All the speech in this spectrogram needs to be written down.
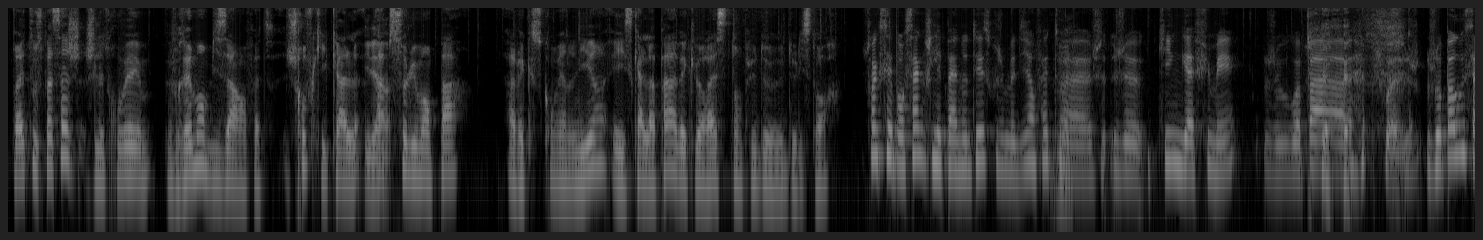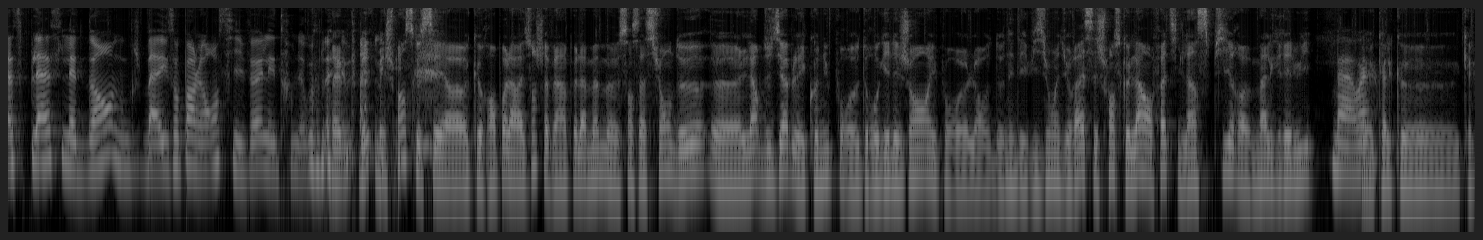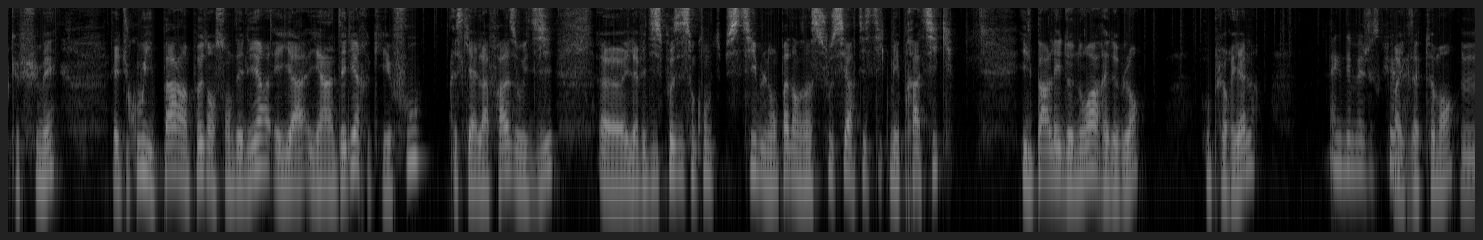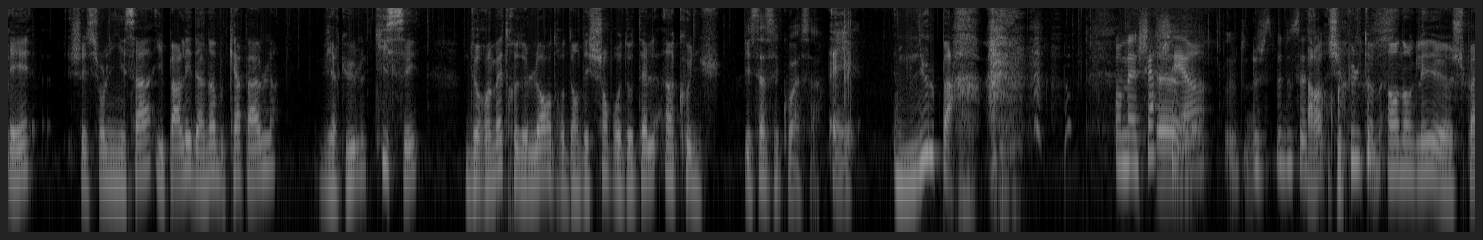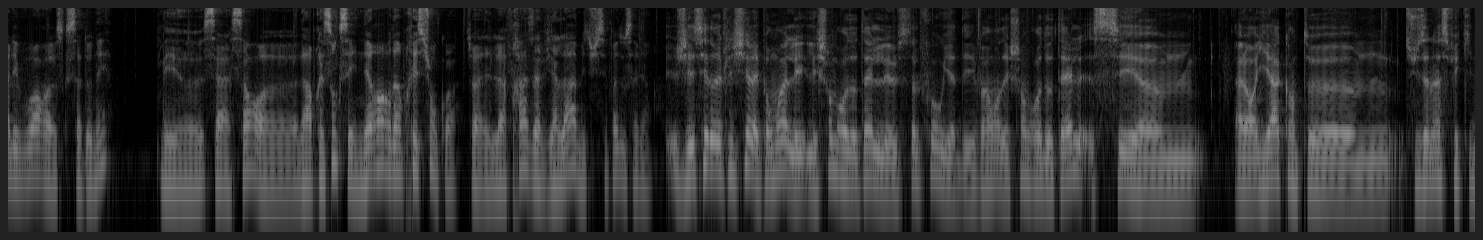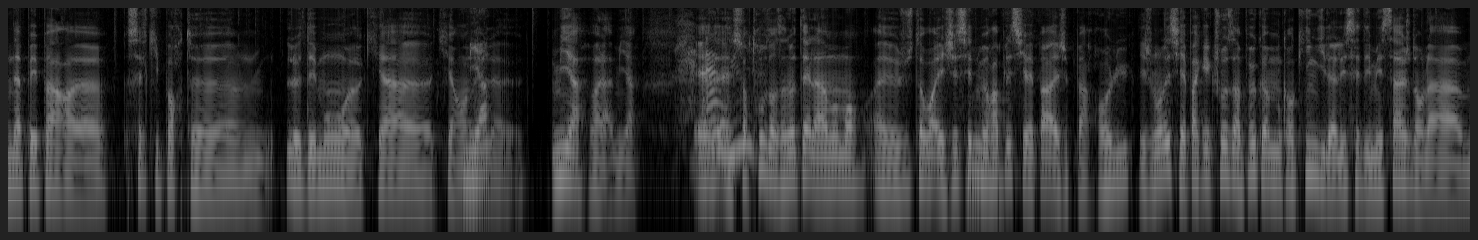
Ouais, tout ce passage, je l'ai trouvé vraiment bizarre en fait. Je trouve qu'il cale Il a- absolument pas avec ce qu'on vient de lire et il se cale pas avec le reste non plus de, de l'histoire. Je crois que c'est pour ça que je l'ai pas noté, parce que je me dis en fait, Ouais. euh, je, je- King a fumé. Je vois pas, je, vois, je vois pas où ça se place là-dedans. Donc, bah, ils en parleront s'ils veulent et très bien. vous en avez mais, parlé. mais- mais je pense que c'est euh, que Rampol a raison. J'avais un peu la même euh, sensation de euh, l'herbe du diable elle est connue pour euh, droguer les gens et pour euh, leur donner des visions et du reste. Et je pense que là en fait il inspire malgré lui Bah ouais. quelques quelques fumées. Et du coup, il part un peu dans son délire. Et il y a, il y a un délire qui est fou. Est-ce qu'il y a la phrase où il dit euh, il avait disposé son combustible non pas dans un souci artistique mais pratique. Il parlait de noir et de blanc au pluriel. Avec des majuscules. Ouais, exactement. Mm. Et j'ai surligné ça. Il parlait d'un homme capable, virgule, qui sait, de remettre de l'ordre dans des chambres d'hôtel inconnues. Et ça, c'est quoi ça? Et nulle part. On a cherché, Euh, hein. Je sais pas d'où ça Alors, sort. j'ai plus le tome 1 en anglais, euh, je suis pas allé voir euh, ce que ça donnait. Mais euh, ça sort, euh, on a l'impression que c'est une erreur d'impression, quoi. La phrase, elle vient là, mais tu sais pas d'où ça vient. J'ai essayé de réfléchir et pour moi, les, les chambres d'hôtel, la seule fois où il y a des, vraiment des chambres d'hôtel, c'est euh, Alors il y a quand euh, Susanna se fait kidnapper par euh, celle qui porte euh, le démon euh, qui a euh, qui a en Mia. elle, euh, Mia, voilà Mia. Elle, Ah elle oui. se retrouve dans un hôtel à un moment, euh, justement. Et j'essaie de me rappeler s'il y avait pas, j'ai pas relu. Et je me demandais s'il y avait pas quelque chose un peu comme quand King il a laissé des messages dans la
